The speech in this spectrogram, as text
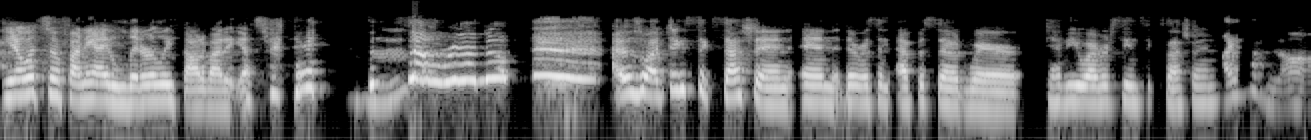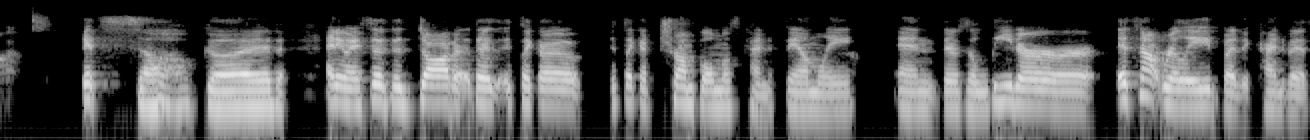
you know what's so funny? I literally thought about it yesterday. Mm-hmm. so random. I was watching Succession, and there was an episode where. Have you ever seen Succession? I have not. It's so good. Anyway, so the daughter, it's like a it's like a Trump almost kind of family, and there's a leader. It's not really, but it kind of is.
